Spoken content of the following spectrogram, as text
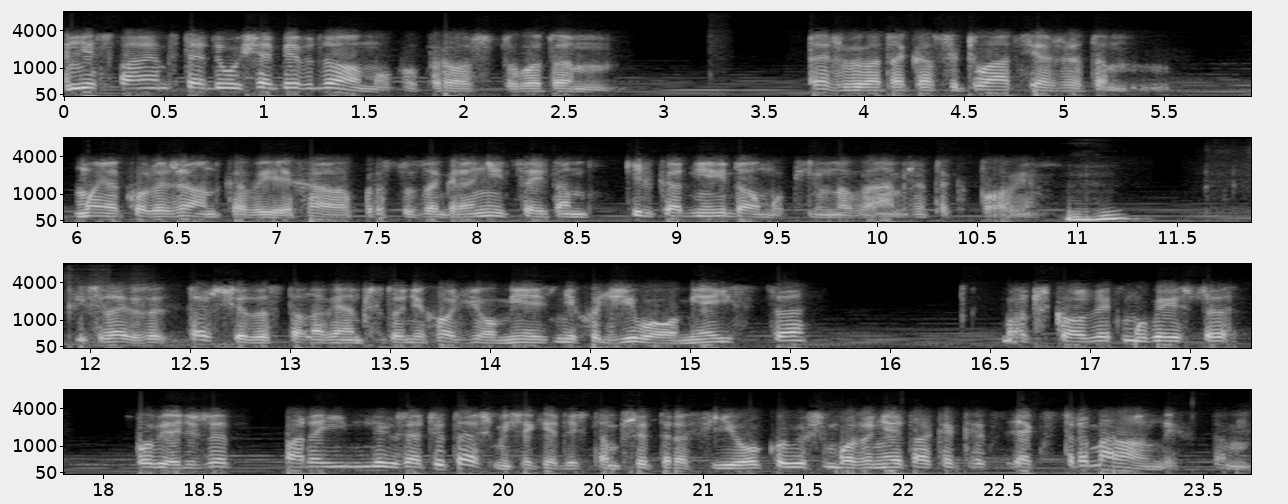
nie spałem wtedy u siebie w domu po prostu, bo tam też była taka sytuacja, że tam moja koleżanka wyjechała po prostu za granicę i tam kilka dni domu pilnowałem, że tak powiem. Mhm. I też, też się zastanawiałem, czy to nie, chodzi o mie- nie chodziło o miejsce, aczkolwiek mogę jeszcze powiedzieć, że parę innych rzeczy też mi się kiedyś tam przytrafiło, już może nie tak jak ekstremalnych. Tam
